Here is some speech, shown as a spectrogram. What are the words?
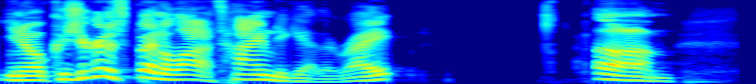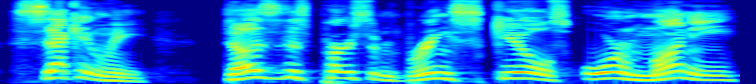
You know, because you're going to spend a lot of time together, right? Um, secondly, does this person bring skills or money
